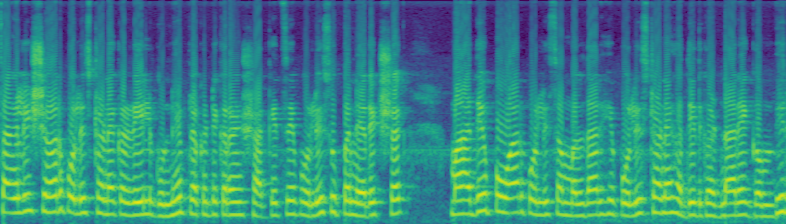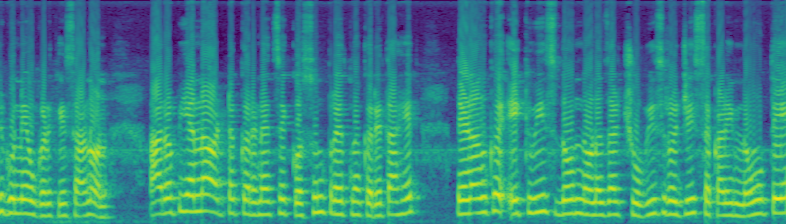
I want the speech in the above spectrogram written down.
सांगली शहर पोलीस ठाण्याकडील गुन्हे प्रकटीकरण शाखेचे पोलीस उपनिरीक्षक महादेव पवार पोलीस अंमलदार हे पोलीस ठाणे हद्दीत घडणारे गंभीर गुन्हे उघडकीस आणून आरोपी यांना अटक करण्याचे कसून प्रयत्न करीत आहेत. दिनांक एकवीस दोन दोन हजार चोवीस रोजी सकाळी नऊ ते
